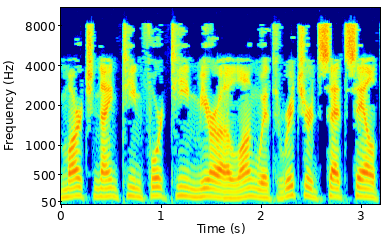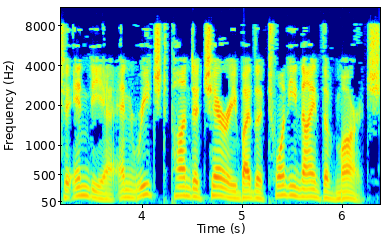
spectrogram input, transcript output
March 1914 Mira along with Richard set sail to India and reached Pondicherry by 29 March.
